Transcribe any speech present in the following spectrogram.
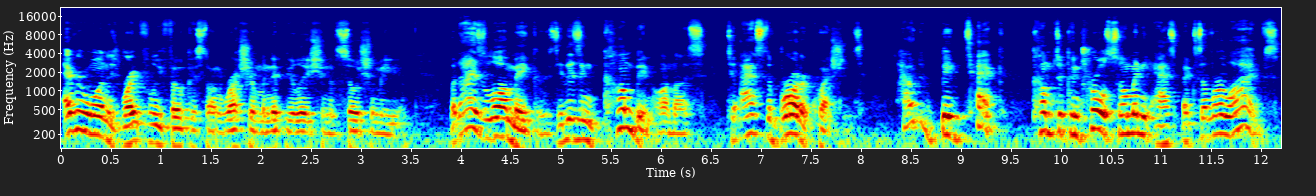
"Everyone is rightfully focused on Russia manipulation of social media, but as lawmakers, it is incumbent on us to ask the broader questions." How did big tech come to control so many aspects of our lives?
